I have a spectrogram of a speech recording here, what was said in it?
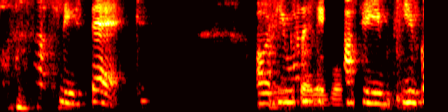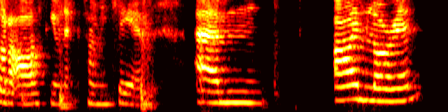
Oh, that's actually sick. Oh, if you want to see Patty, you've got to ask him next time you see him. Um, I'm Lauren.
